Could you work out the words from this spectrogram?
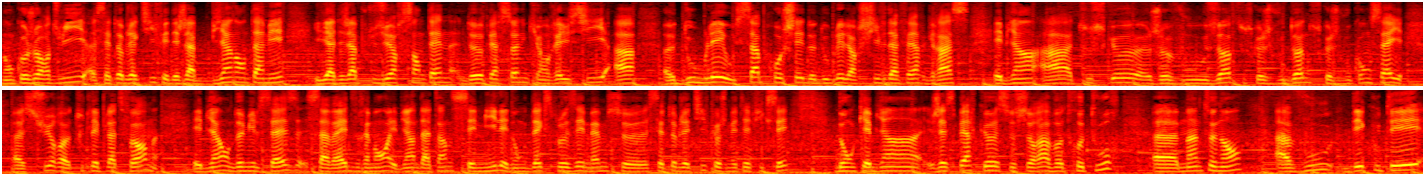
Donc aujourd'hui, cet objectif est déjà bien entamé. Il y a déjà plusieurs centaines de personnes qui ont réussi à euh, doubler ou s'approcher de doubler leur chiffre d'affaires grâce eh bien, à tout ce que je vous offre, tout ce que je vous donne, tout ce que je vous conseille euh, sur toutes les plateformes. Eh bien en 2016, ça va être vraiment eh bien d'atteindre ces 1000 et donc d'exploser même cet objectif que je m'étais fixé. Donc eh bien j'espère que ce sera votre tour euh, maintenant à vous d'écouter,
